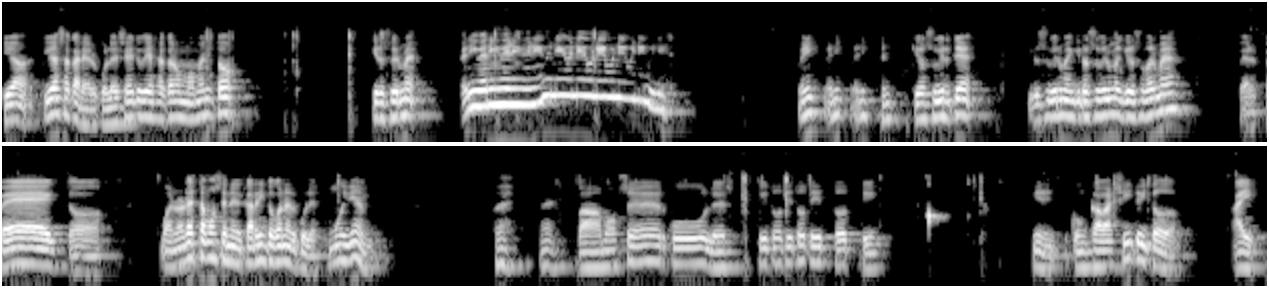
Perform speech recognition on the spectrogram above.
Te iba, a sacar Hércules, ¿eh? Te voy a sacar un momento. Quiero subirme. Vení, vení, vení, vení, vení, vení, vení, vení, vení, vení. Vení, vení, vení, vení. Quiero subirte. Quiero subirme, quiero subirme, quiero subirme. Perfecto. Bueno, ahora estamos en el carrito con Hércules. Muy bien. Eh, eh. Vamos, Hércules. Tito, tito, tito, ti. Miren, con caballito y todo. Ahí.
